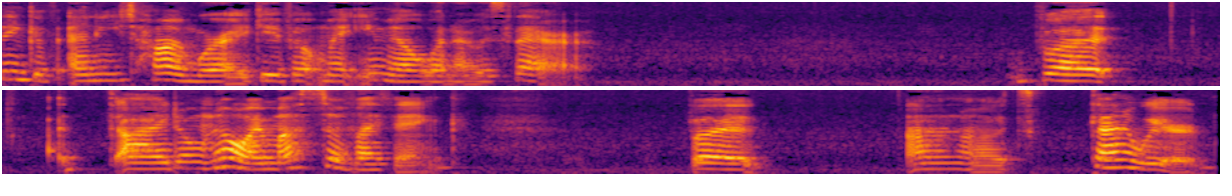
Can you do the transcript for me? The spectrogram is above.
think of any time where I gave out my email when I was there but I don't know. I must have, I think. But I don't know. It's kind of weird.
